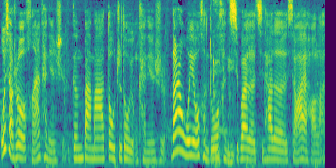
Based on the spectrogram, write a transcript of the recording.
我小时候很爱看电视，跟爸妈斗智斗勇看电视。当然，我也有很多很奇怪的其他的小爱好啦。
